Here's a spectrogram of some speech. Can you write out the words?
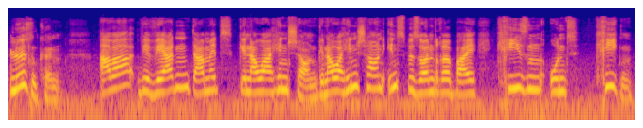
lösen können. Aber wir werden damit genauer hinschauen. Genauer hinschauen, insbesondere bei Krisen und Kriegen.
